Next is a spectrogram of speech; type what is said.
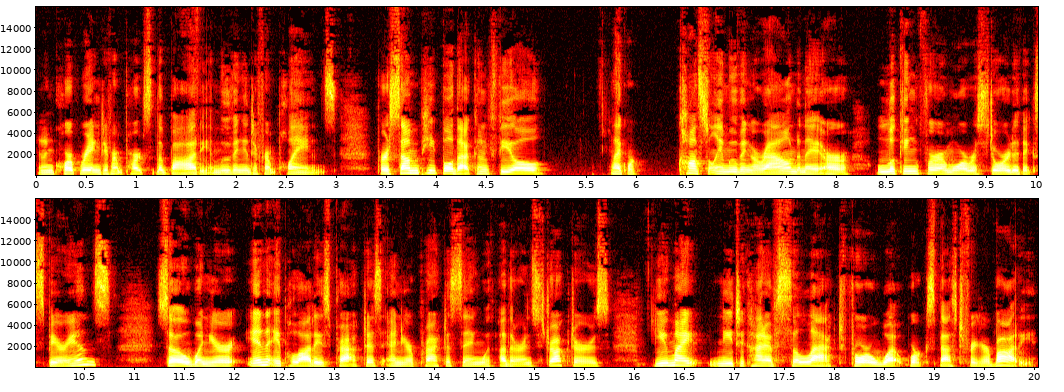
and incorporating different parts of the body and moving in different planes. For some people, that can feel like we're constantly moving around and they are looking for a more restorative experience. So when you're in a Pilates practice and you're practicing with other instructors, you might need to kind of select for what works best for your body.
